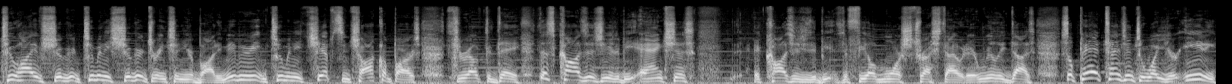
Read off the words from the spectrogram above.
too high of sugar, too many sugar drinks in your body. Maybe you're eating too many chips and chocolate bars throughout the day. This causes you to be anxious. It causes you to, be, to feel more stressed out. It really does. So pay attention to what you're eating.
